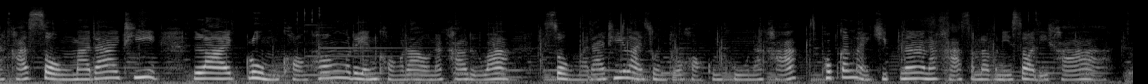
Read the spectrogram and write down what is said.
นะคะ ส่งมาได้ที่ไลน์กลุ่มของห้องเรียนของเรานะคะ หรือว่าส่งมาได้ที่ไลน์ส่วนตัวของคุณครูนะคะ พบกันใหม่คลิปหน้านะคะสำหรับวันนี้สวัสดีค่ะ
